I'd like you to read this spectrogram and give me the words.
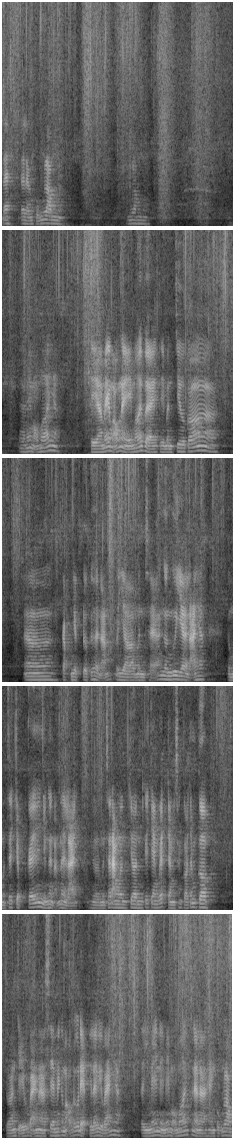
đây đây là con khủng long nè. Khủng long này đây mấy mẫu mới nha. Thì à, mấy cái mẫu này mới về thì mình chưa có uh, cập nhật được cái hình ảnh. Bây giờ mình sẽ ngưng video lại ha. Rồi mình sẽ chụp cái những hình ảnh này lại. Rồi mình sẽ đăng lên trên cái trang web trần sáng tỏ com. Rồi anh chị các bạn nào xem mấy cái mẫu đó có đẹp thì lấy về bán ha tại vì mấy này mấy mẫu mới cái này là hàng khủng long.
